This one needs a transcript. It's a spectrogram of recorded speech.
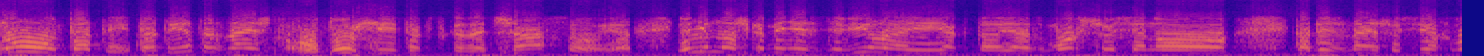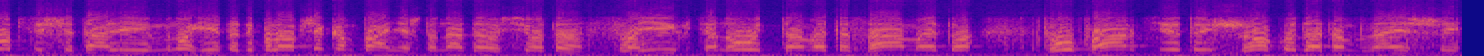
Ну, тады, тады это, знаешь, у духе, так сказать, часу. Я, ну, немножко меня здивило, и як-то я зморщуся, но тады, знаешь, все хлопцы считали, многие тады была вообще компания, что надо все-то своих тянуть, там, это самое, то, ту партию, то еще куда там, знаешь, и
